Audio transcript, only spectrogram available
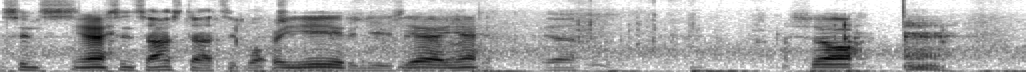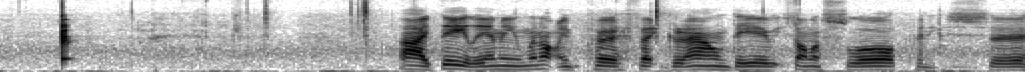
since Yeah. since I started watching. you, years. You've been using Yeah, that. yeah. Yeah. So, ideally, I mean, we're not in perfect ground here. It's on a slope and it's uh,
